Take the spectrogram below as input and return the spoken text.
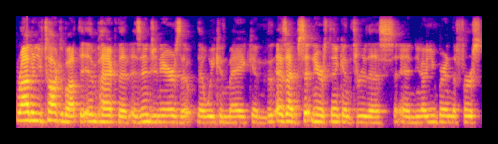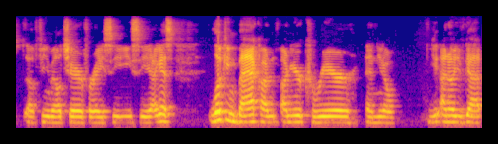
Robin, you talked about the impact that as engineers that, that we can make. And as I'm sitting here thinking through this, and you know, you've been the first uh, female chair for ACEC, I guess looking back on, on your career and, you know, you, I know you've got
